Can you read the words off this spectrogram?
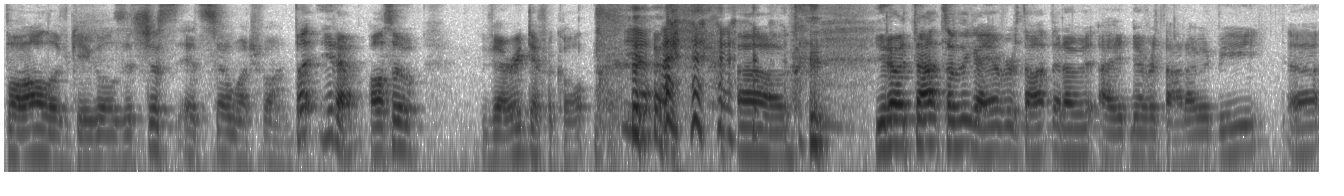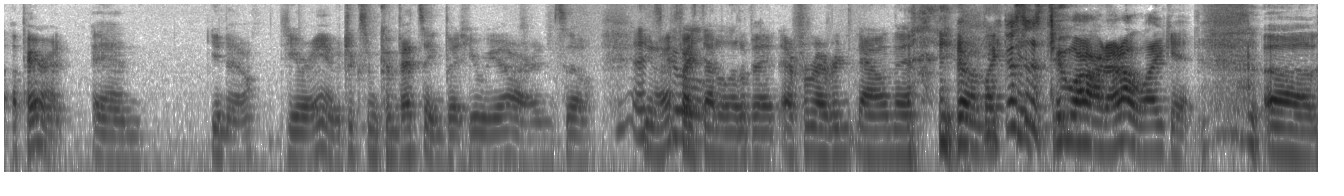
ball of giggles. It's just it's so much fun, but you know, also very difficult. Yeah. um, you know, it's not something I ever thought that I would. I never thought I would be uh, a parent, and you know, here I am. It took some convincing, but here we are. And so, you That's know, I fight that a little bit from every now and then. you know, I'm like, this is too hard. I don't like it. Um,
